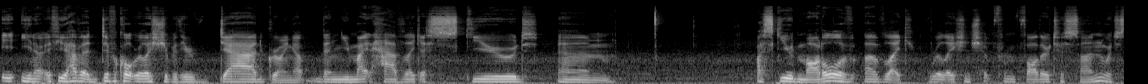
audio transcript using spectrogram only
you know, if you have a difficult relationship with your dad growing up, then you might have like a skewed, um, a skewed model of, of like relationship from father to son, which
